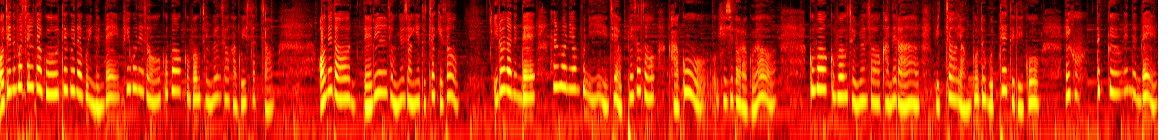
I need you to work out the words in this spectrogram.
어제는 버스를 타고 퇴근하고 있는데 피곤해서 꾸벅꾸벅 졸면서 가고 있었죠. 어느덧 내릴 정류장에 도착해서 일어나는데 할머니 한 분이 제 옆에 서서 가고 계시더라고요. 꾸벅꾸벅 졸면서 가느라 미처 양보도 못 해드리고 에고 뜨끔 했는데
